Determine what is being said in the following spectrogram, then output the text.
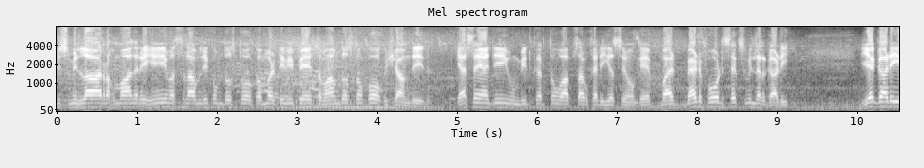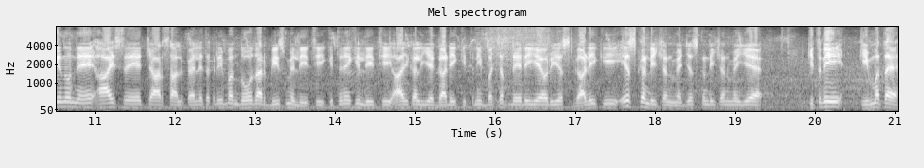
बिसमीम अल्लाम दोस्तों कमर टीवी पे तमाम दोस्तों को खुश आमदीद। कैसे हैं जी? उम्मीद करता हूँ आप सब खैरियत से होंगे। बेडफोर्ड सिक्स व्हीलर गाड़ी, ये गाड़ी इन्होंने आज से चार साल पहले, तकरीबन 2020 में ली थी। कितने की ली थी? आजकल ये गाड़ी कितनी बचत दे रही है और इस गाड़ी की इस कंडीशन में, जिस कंडीशन में ये है कितनी कीमत है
